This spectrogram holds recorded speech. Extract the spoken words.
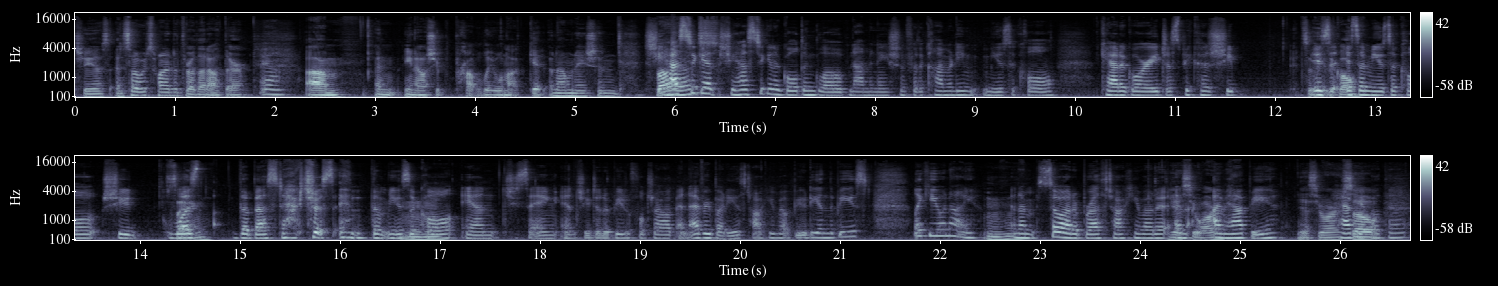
She is, and so we just wanted to throw that out there. Yeah. Um, and you know, she probably will not get a nomination. She has to get she has to get a Golden Globe nomination for the comedy musical category just because she It's a is musical. it's a musical. She was the best actress in the musical Mm-hmm. and she sang and she did a beautiful job and everybody is talking about Beauty and the Beast like you and I. And I'm so out of breath talking about it Mm-hmm. Yes, and you are. I'm happy. Yes, you are. Happy so about that.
